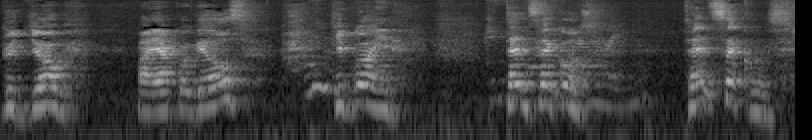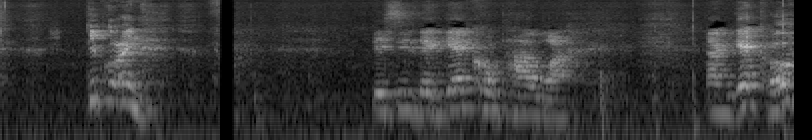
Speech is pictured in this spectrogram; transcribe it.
Good job, my aqua girls. Keep going. 10 seconds. 10 seconds. Keep going. This is the Gekko power. And Gekko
